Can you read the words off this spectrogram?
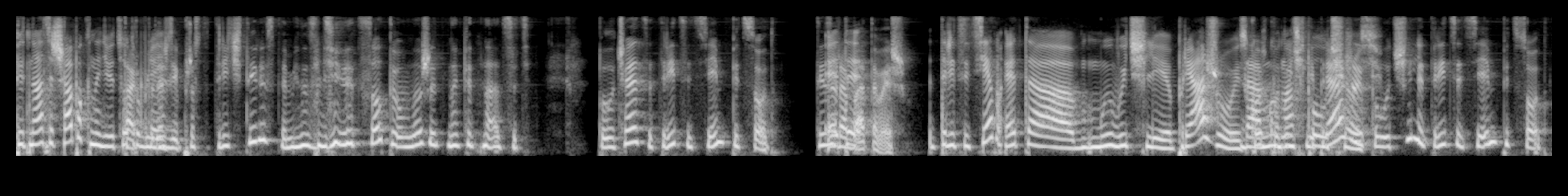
15 шапок на 900 так, рублей. подожди, просто 3 400 минус 900 и умножить на 15. Получается 37 500. Ты Это... зарабатываешь. 37 это мы вычли пряжу, и да, сколько мы у нас вычли получилось? пряжу и получили 37 500.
